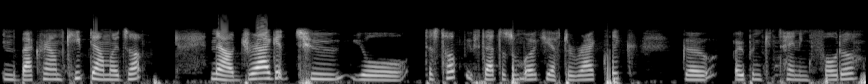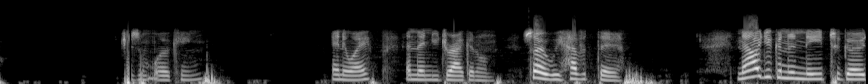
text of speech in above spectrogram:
in the background. Keep downloads up. Now drag it to your desktop. If that doesn't work, you have to right click, go open containing folder, which isn't working. Anyway, and then you drag it on. So we have it there. Now you're going to need to go,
